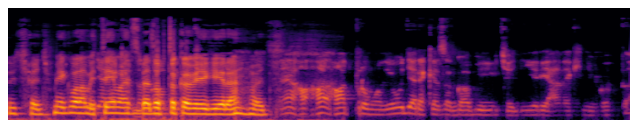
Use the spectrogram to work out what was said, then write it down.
úgyhogy még valami jó témát bedobtak a, a végére, hogy... Ha, ha, hat promó, jó gyerek ez a Gabi, úgyhogy írjál neki nyugodtan.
